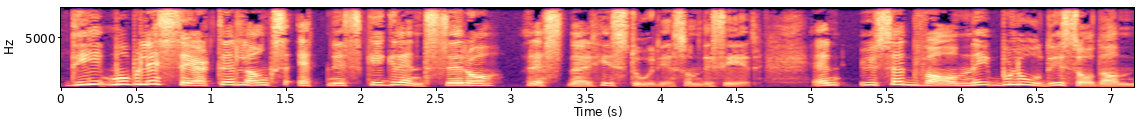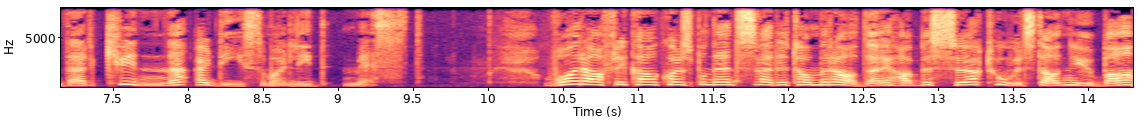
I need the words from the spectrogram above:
De mobiliserte langs etniske grenser, og resten er historie, som de sier. En usedvanlig blodig sådan, der kvinnene er de som har lidd mest. Vår Afrikakorrespondent Sverre Tom Radøy har besøkt hovedstaden Juba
